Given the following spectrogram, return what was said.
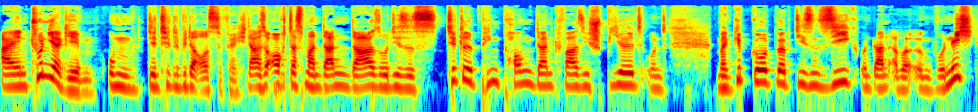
ein Turnier geben, um den Titel wieder auszufechten. Also auch, dass man dann da so dieses Titel-Ping-Pong dann quasi spielt und man gibt Goldberg diesen Sieg und dann aber irgendwo nicht.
